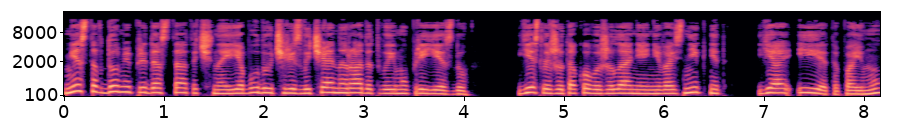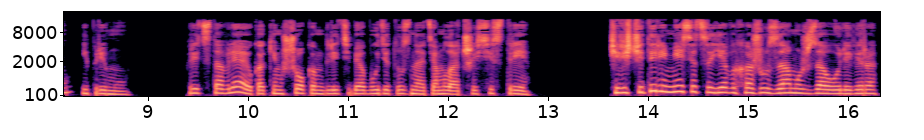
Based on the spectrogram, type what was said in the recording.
места в доме предостаточно, и я буду чрезвычайно рада твоему приезду. Если же такого желания не возникнет, я и это пойму и приму. Представляю, каким шоком для тебя будет узнать о младшей сестре. Через четыре месяца я выхожу замуж за Оливера,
